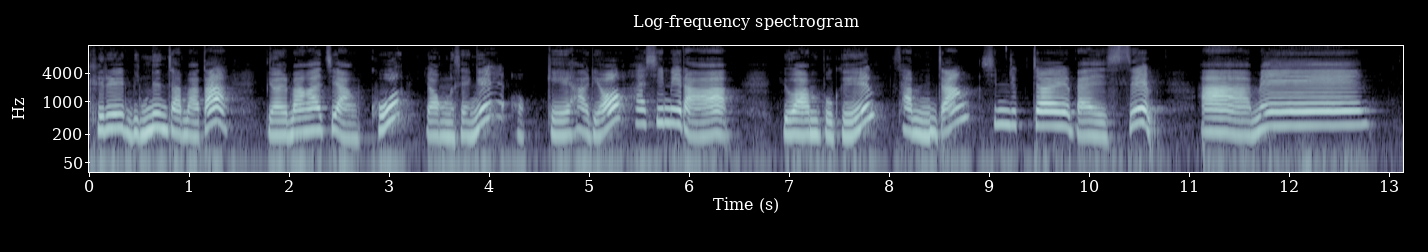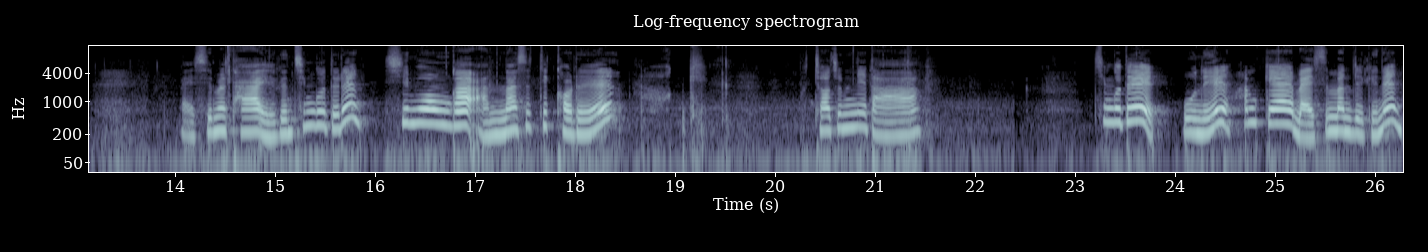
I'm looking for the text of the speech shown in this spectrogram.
그를 믿는 자마다 멸망하지 않고 영생을 얻게 하려 하심이라. 요한복음 3장 16절 말씀. 아멘. 말씀을 다 읽은 친구들은 시몬과 안나 스티커를 이렇게 붙여줍니다. 친구들, 오늘 함께할 말씀 만들기는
